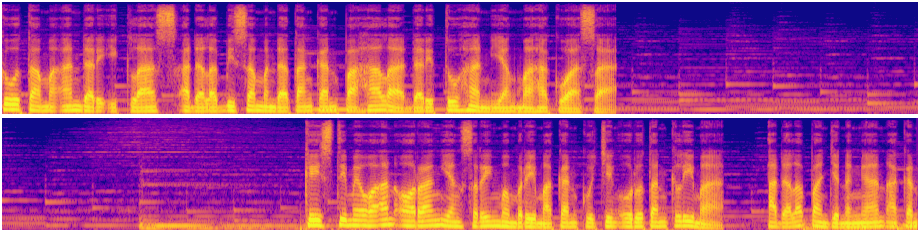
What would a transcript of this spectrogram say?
keutamaan dari ikhlas adalah bisa mendatangkan pahala dari Tuhan Yang Maha Kuasa. Keistimewaan orang yang sering memberi makan kucing urutan kelima, adalah panjenengan akan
